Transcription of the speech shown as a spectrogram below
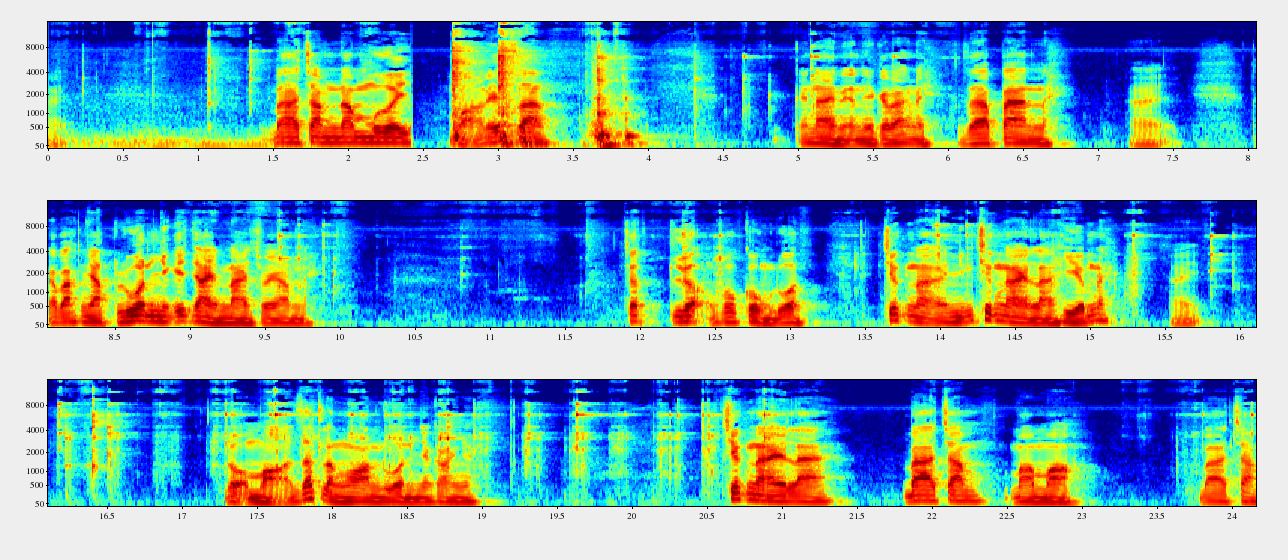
Đấy. 350 Mở lết răng Cái này nữa này các bác này, Japan này. Đấy. Các bác nhặt luôn những cái nhành này cho em này. Chất lượng vô cùng luôn. Chiếc này, Những chiếc này là hiếm này. Đấy. Độ mỏ rất là ngon luôn nha các anh nhé. Chiếc này là 300 mm 300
